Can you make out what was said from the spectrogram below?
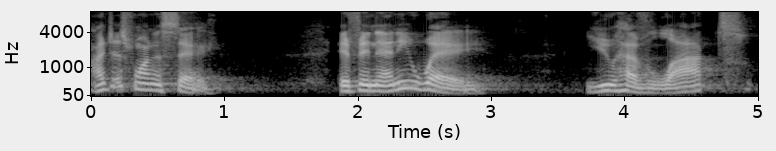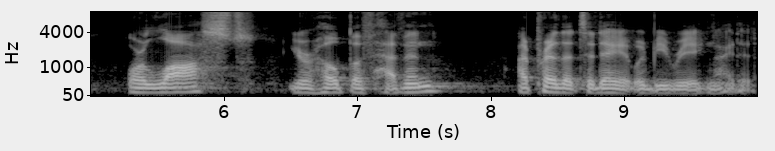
I just want to say if in any way you have lacked or lost your hope of heaven, I pray that today it would be reignited.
